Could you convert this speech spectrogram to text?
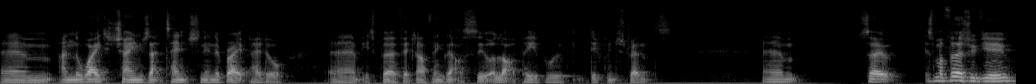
Um, and the way to change that tension in the brake pedal um, is perfect. I think that'll suit a lot of people with different strengths. Um, so it's my first review.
